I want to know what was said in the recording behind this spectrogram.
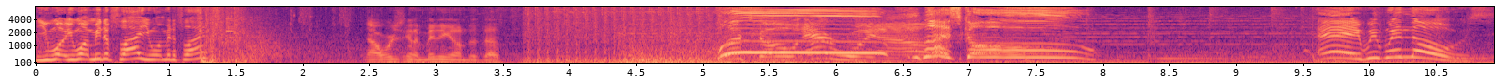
You want you want me to fly? You want me to fly? No, we're just gonna mini on to death. Let's go, Air Royale. Let's go! Hey, we win those.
